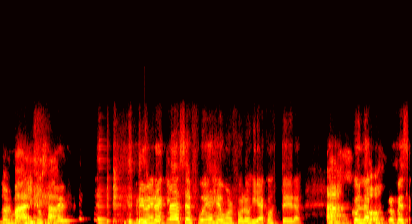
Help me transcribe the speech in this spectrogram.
normal, tú sabes. Mi primera clase fue geomorfología costera, ah, con la oh. profesora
